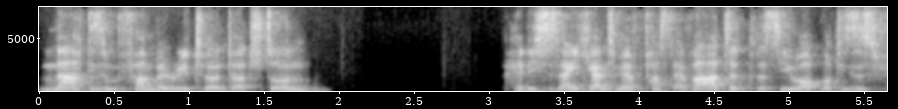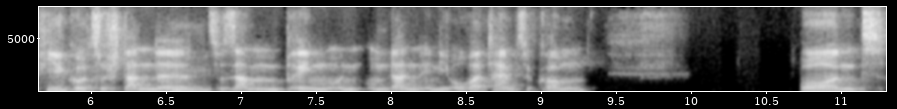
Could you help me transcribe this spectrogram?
nach diesem Fumble Return Touchdown. Hätte ich das eigentlich gar nicht mehr fast erwartet, dass sie überhaupt noch dieses Field Goal zustande mhm. zusammenbringen, und, um dann in die Overtime zu kommen. Und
